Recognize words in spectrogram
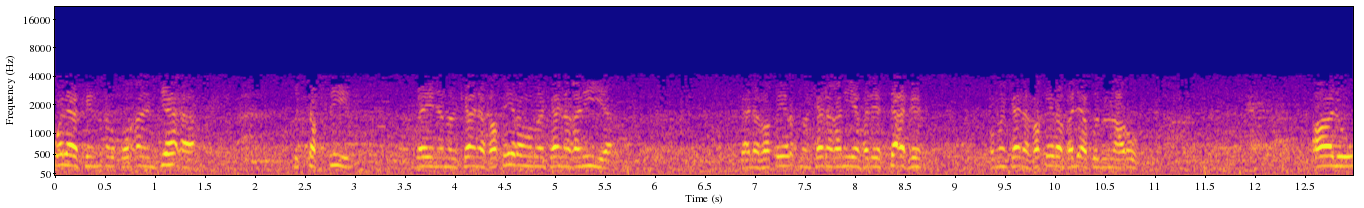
ولكن القرآن جاء بالتفصيل بين من كان فقيرا ومن كان غنيا. كان فقير من كان غنيا فليستعفف. ومن كان فقيرا فليأكل بالمعروف. قالوا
